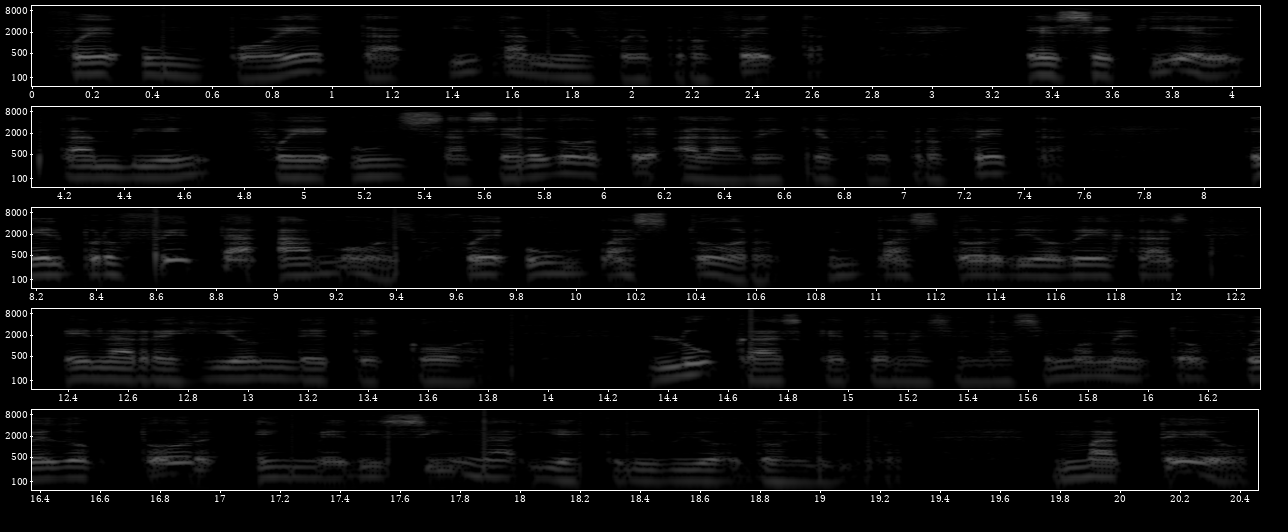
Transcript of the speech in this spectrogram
fue un poeta y también fue profeta. Ezequiel también fue un sacerdote a la vez que fue profeta. El profeta Amós fue un pastor, un pastor de ovejas en la región de Tecoa. Lucas, que te mencioné hace un momento, fue doctor en medicina y escribió dos libros. Mateo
